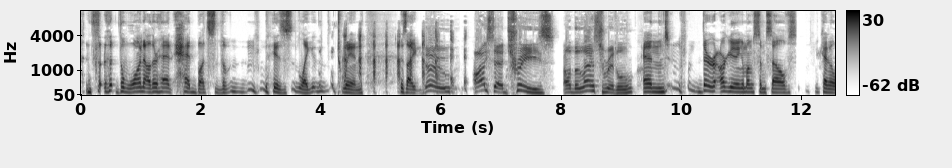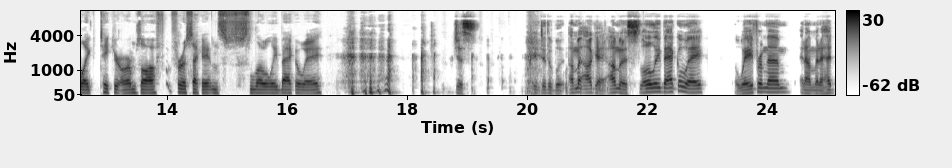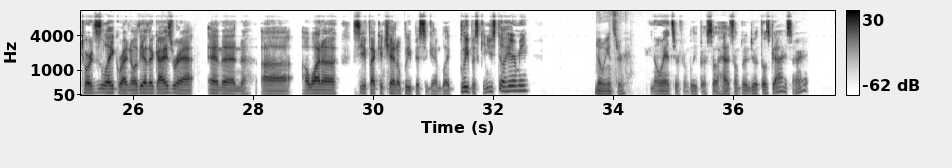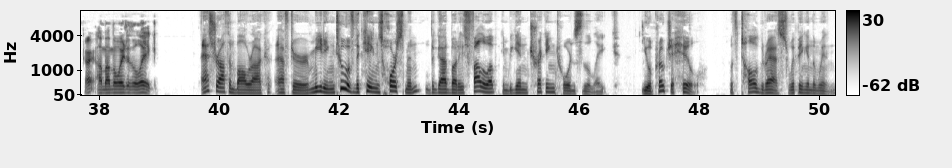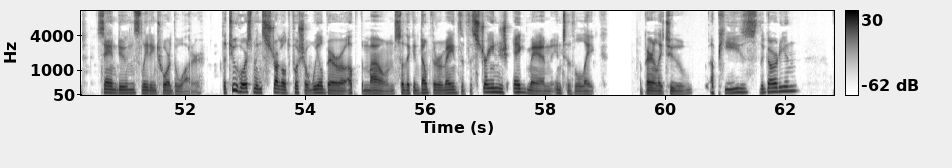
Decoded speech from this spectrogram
The, the one other head headbutts the his like twin. Is like, No, I said trees on the last riddle. and they're arguing amongst themselves. You kind of like take your arms off for a second and slowly back away. Just into the bush. I'm okay. I'm gonna slowly back away, away from them, and I'm gonna head towards the lake where I know the other guys were at. And then uh, I want to see if I can channel Bleepus again. Like, Bleepus, can you still hear me? No answer. No answer from Bleepa. So it has something to do with those guys. All right. All right. I'm on my way to the lake. Astaroth and Balrock, after meeting two of the king's horsemen, the god buddies follow up and begin trekking towards the lake. You approach a hill with tall grass whipping in the wind, sand dunes leading toward the water. The two horsemen struggle to push a wheelbarrow up the mound so they can dump the remains of the strange Eggman into the lake. Apparently, to appease the guardian?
